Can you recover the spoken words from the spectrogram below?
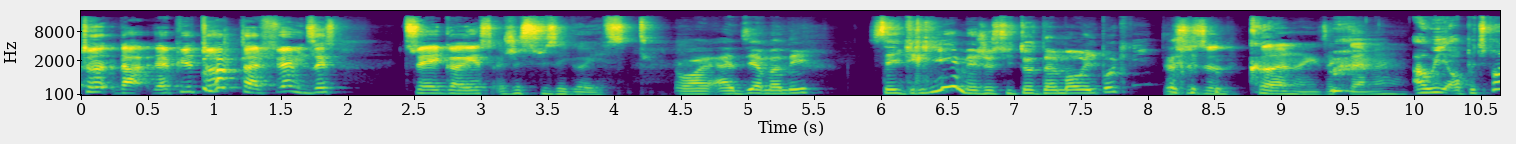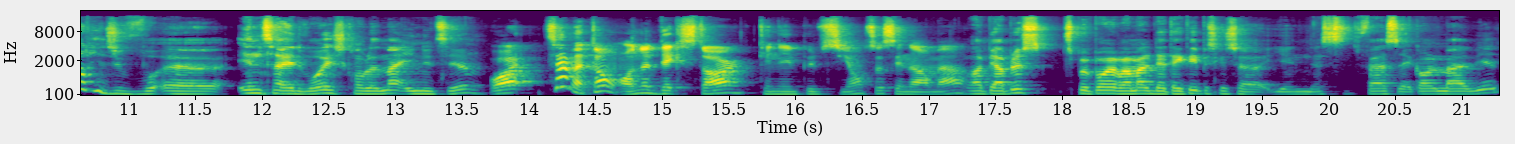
tout, dans- depuis tout le film, ils disent Tu es égoïste. Je suis égoïste. Ouais, elle dit à un moment donné, c'est grillé, mais je suis totalement hypocrite. Je suis une conne, exactement? Ah oui, on peut-tu parler du euh, Inside Voice complètement inutile? Ouais, tu sais, mettons, on a Dexter qui a une impulsion, ça c'est normal. Ouais, puis en plus, tu peux pas vraiment le détecter parce que ça, il y a une face complètement vide,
